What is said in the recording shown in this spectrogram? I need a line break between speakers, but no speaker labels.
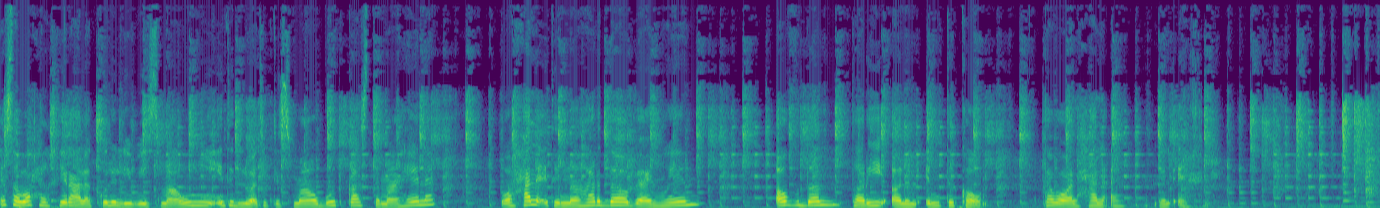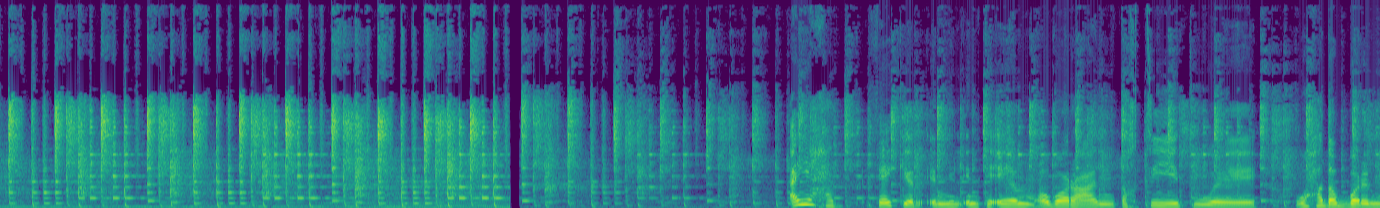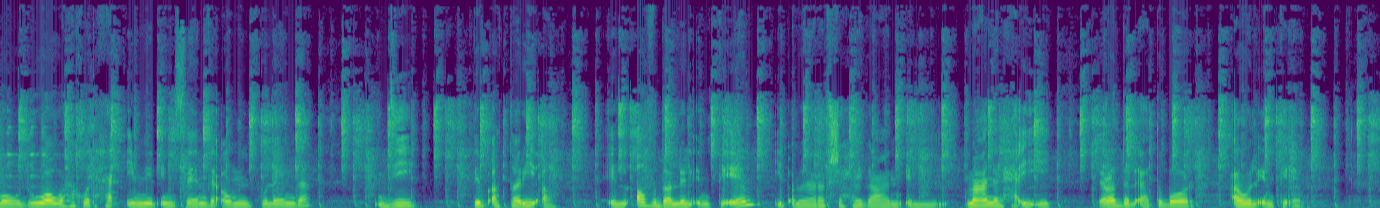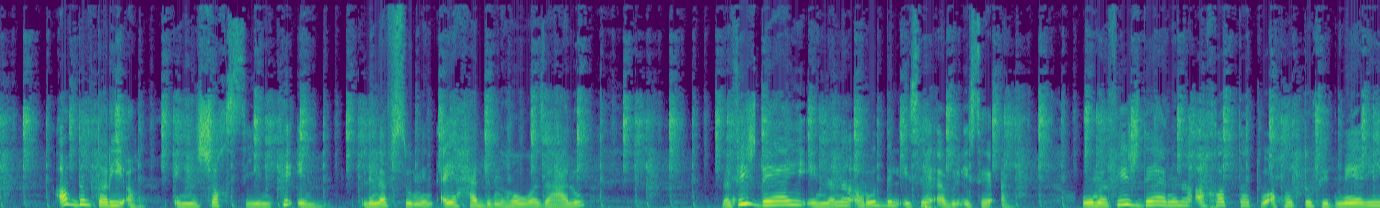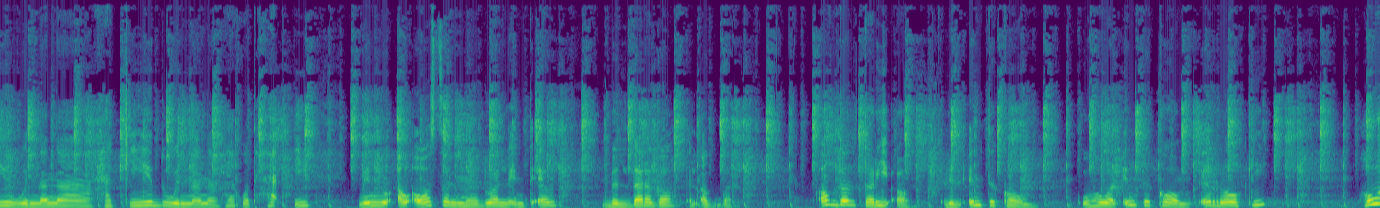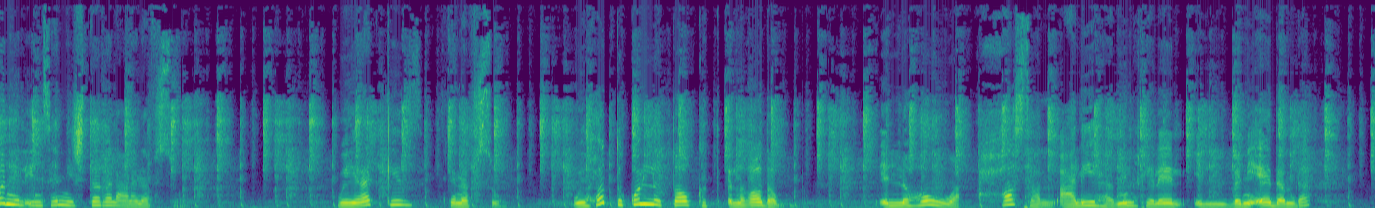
يا صباح الخير على كل اللي بيسمعوني. أنتوا دلوقتي بتسمعوا بودكاست مع هالة وحلقة النهاردة بعنوان أفضل طريقة للانتقام. تابعوا الحلقة للآخر. أي حد فاكر إن الانتقام عبارة عن تخطيط و... وهدبر الموضوع وهاخد حقي من الإنسان ده أو من فلان ده دي تبقى الطريقة الأفضل للانتقام يبقى ما يعرفش حاجة عن المعنى الحقيقي لرد الاعتبار أو الانتقام أفضل طريقة إن الشخص ينتقم لنفسه من أي حد إن هو زعله مفيش داعي إن أنا أرد الإساءة بالإساءة. ومفيش داعي إن أنا أخطط وأحطه في دماغي وإن أنا حكيد وإن أنا هاخد حقي منه أو أوصل الموضوع للانتقام بالدرجة الأكبر. أفضل طريقة للانتقام وهو الانتقام الراقي هو إن الإنسان يشتغل على نفسه ويركز في نفسه ويحط كل طاقة الغضب اللي هو حصل عليها من خلال البني آدم ده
